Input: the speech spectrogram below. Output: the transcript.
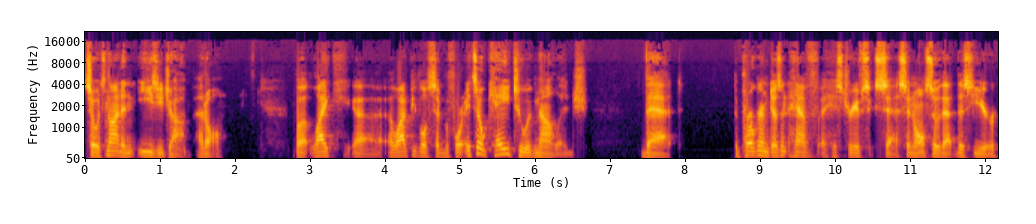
So it's not an easy job at all. But like uh, a lot of people have said before, it's okay to acknowledge that the program doesn't have a history of success and also that this year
